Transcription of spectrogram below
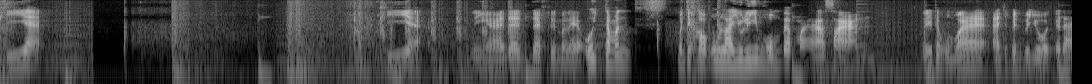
พีอะ พีอะนี่ไงได้ได้คืนมาแล้วอุ้ยแต่มันมันจะกอบอุรายูริผมแบบมหาศาลเฮ้ยแต่ผมว่าอาจจะเป็นประโยชน์ก็ได้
